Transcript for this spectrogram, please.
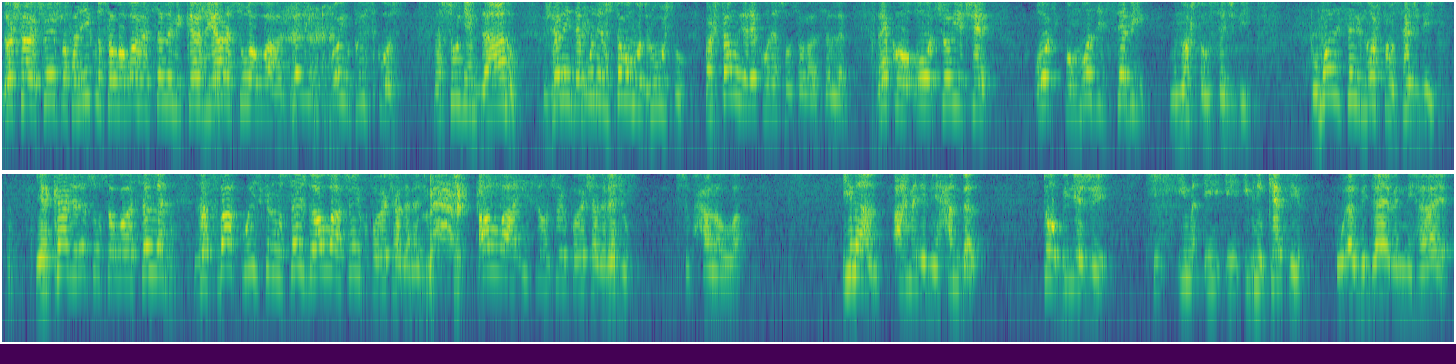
Došao je čovjek poslaniku sallallahu alejhi ve sellem i kaže: "Ja Rasulallah, želim tvoju bliskost na sudnjem danu. Želim da budem s tobom u društvu." Pa šta mu je rekao Resul sallallahu alejhi ve sellem? Rekao: "O čovječe, od pomozi sebi mnoštvom sećdi. Pomozi sebi mnoštvom sećdi. Jer kaže Resul sallallahu alejhi ve sellem za svaku iskrenu seždu Allah čovjeku poveća da ređu. Allah iskreno čovjeku poveća da ređu. Subhanallah. Imam Ahmed ibn Hanbal to bilježi i, i, i, Ibn Kathir u El Bidaje ben Nihaje.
